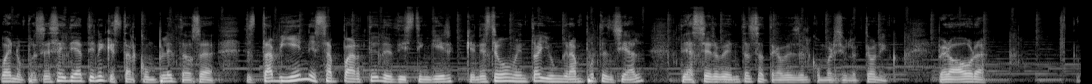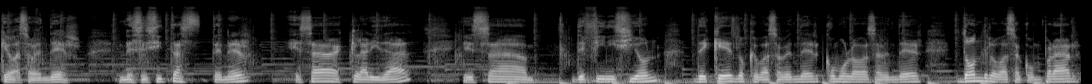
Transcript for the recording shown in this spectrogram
Bueno, pues esa idea tiene que estar completa. O sea, está bien esa parte de distinguir que en este momento hay un gran potencial de hacer ventas a través del comercio electrónico. Pero ahora, ¿qué vas a vender? Necesitas tener esa claridad, esa definición de qué es lo que vas a vender, cómo lo vas a vender, dónde lo vas a comprar,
